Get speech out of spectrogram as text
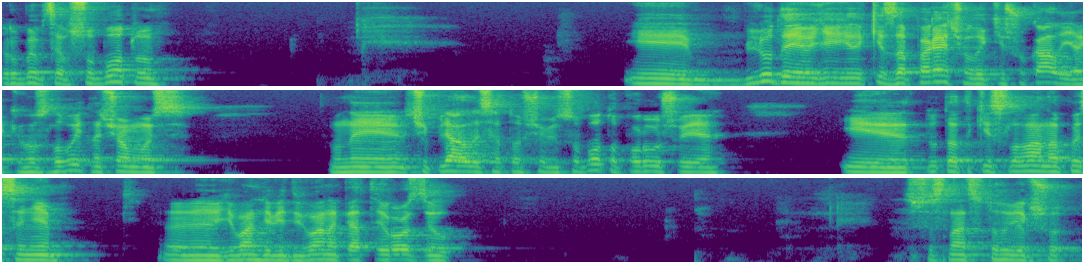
робив це в суботу. І люди, які заперечували, які шукали, як його зловити на чомусь, вони чіплялися, то, що він суботу порушує. І тут такі слова написані е, Євангелії від Івана, 5 розділ, 16 віршу.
